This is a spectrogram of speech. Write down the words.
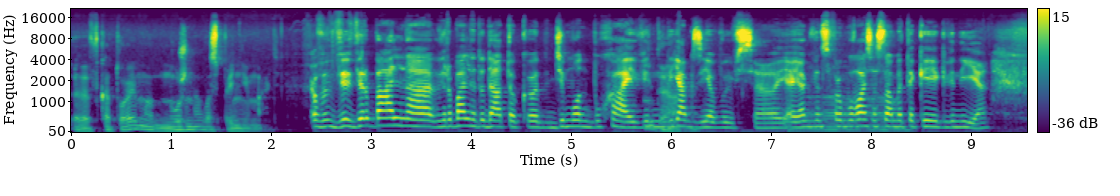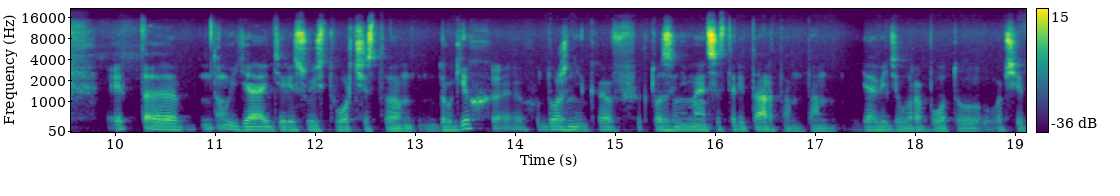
э, в которой ему нужно воспринимать. В- Вірбальна, вірбальний додаток Дімон Бухай. Він Да. як з'явився? Як він сформувався саме такий, як він є? Это, ну, я интересуюсь творчеством других э, художников, кто занимается стрит-артом. Там я видел работу вообще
